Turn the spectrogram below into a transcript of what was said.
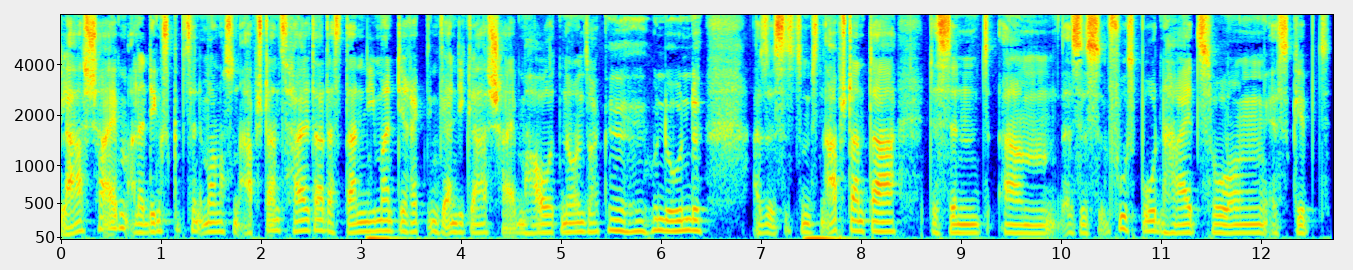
Glasscheiben, allerdings gibt es dann immer noch so einen Abstandshalter, dass dann niemand direkt irgendwie an die Glasscheiben haut, ne, und sagt, äh, Hunde, Hunde. Also es ist so ein bisschen Abstand da. Das sind, ähm, es ist Fußbodenheizung, es gibt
